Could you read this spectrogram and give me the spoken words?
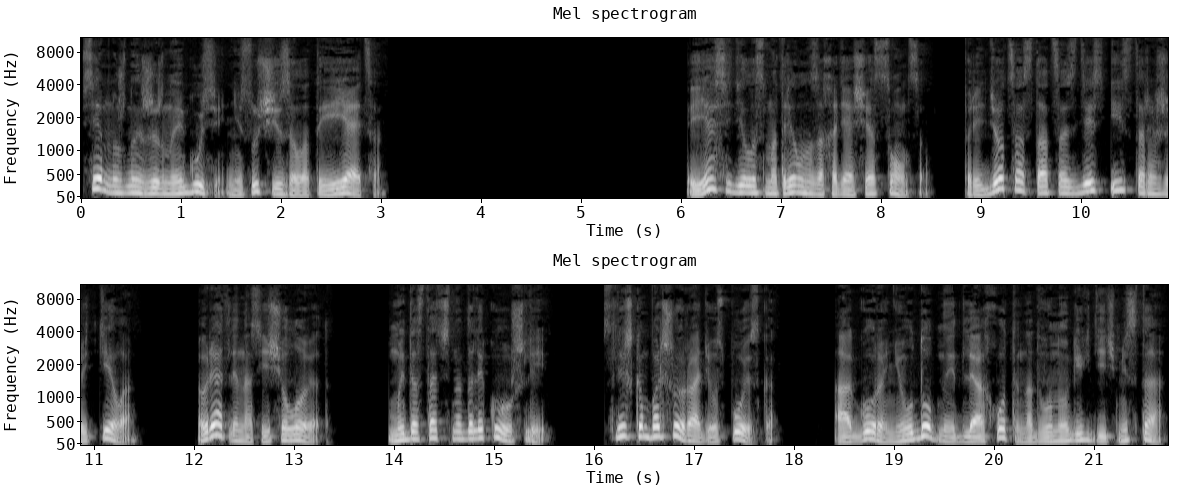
Всем нужны жирные гуси, несущие золотые яйца. Я сидел и смотрел на заходящее солнце. Придется остаться здесь и сторожить тело. Вряд ли нас еще ловят. Мы достаточно далеко ушли. Слишком большой радиус поиска а горы неудобные для охоты на двуногих дичь места.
